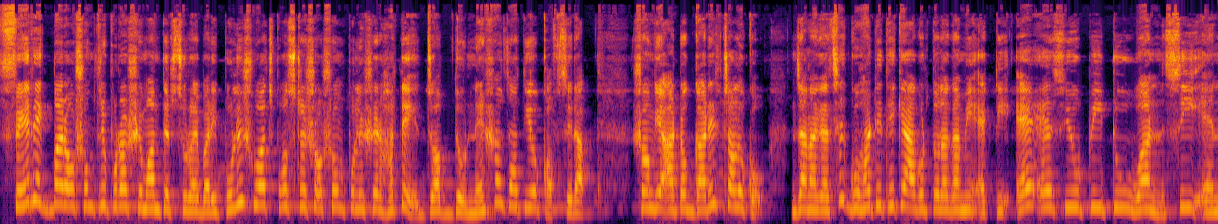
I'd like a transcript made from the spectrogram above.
ফের একবার অসম ত্রিপুরা সীমান্তের চুরাইবাড়ি পুলিশ ওয়াচ পোস্টের অসম পুলিশের হাতে জব্দ নেশা জাতীয় কফ সিরাপ। সঙ্গে আটক গাড়ির চালকও। জানা গেছে, গুয়াহাটি থেকে আগরতলাগামী একটি ASUP two one CN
